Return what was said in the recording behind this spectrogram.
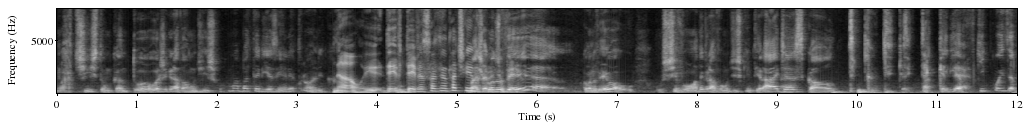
um artista, um cantor, hoje gravar um disco com uma bateriazinha eletrônica. Não, e teve, teve essa tentativa. Mas quando veio, quando veio o, o Steve Wonder gravou um disco inteiro. I just call. Que coisa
